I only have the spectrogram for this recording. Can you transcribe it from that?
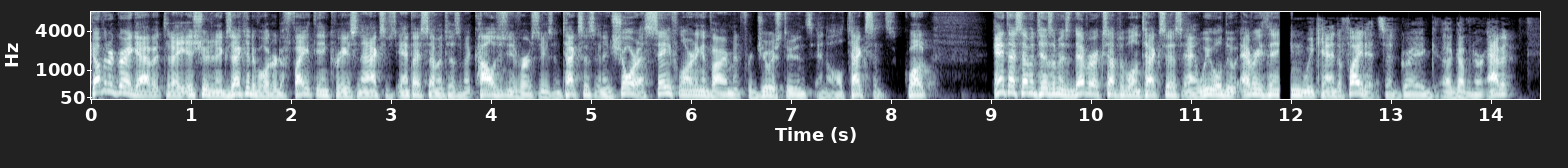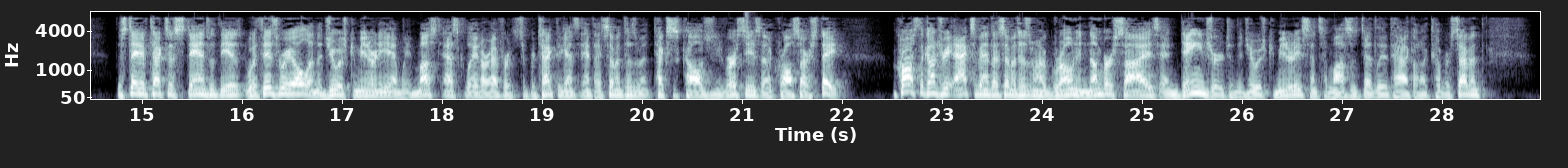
Governor Greg Abbott today issued an executive order to fight the increase in acts of anti Semitism at colleges and universities in Texas and ensure a safe learning environment for Jewish students and all Texans. Quote, Anti Semitism is never acceptable in Texas, and we will do everything we can to fight it, said Greg, uh, Governor Abbott. The state of Texas stands with, the, with Israel and the Jewish community, and we must escalate our efforts to protect against anti Semitism at Texas colleges and universities and across our state. Across the country, acts of anti Semitism have grown in number, size, and danger to the Jewish community since Hamas's deadly attack on October 7th.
